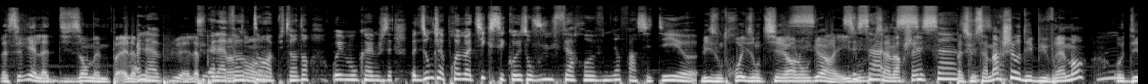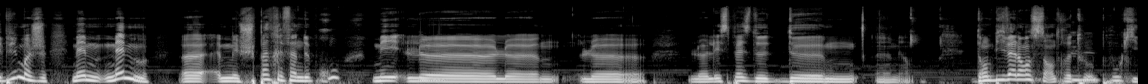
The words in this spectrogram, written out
La série, elle a 10 ans, même pas, elle a, Elle a, plus, elle a, plus- plus elle a 20 ans, hein. ah, putain, 20 ans. Oui, mais bon, quand même, je sais. Bah, disons que la problématique, c'est quand ils ont voulu le faire revenir, enfin, c'était... euh, Mais ils ont trop, ils ont tiré en longueur et ils ont vu que ça marchait. c'est ça, Parce que ça marchait au début, vraiment. Mm. Au début, moi, je, même, même, euh, mais je suis pas très fan de Prou, mais le, Mm. le, le, le, l'espèce de, de, euh, merde, d'ambivalence entre tout Mhm. Qui,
